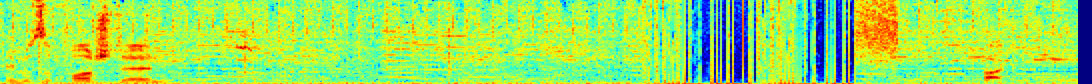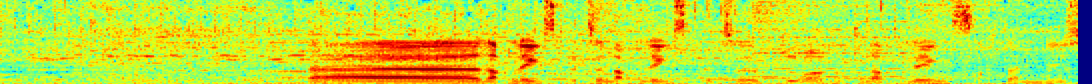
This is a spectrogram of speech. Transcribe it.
Kann ich mir so vorstellen. Fuck. Äh, nach links bitte, nach links bitte. Du mal bitte nach links. Ach, dann nicht.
